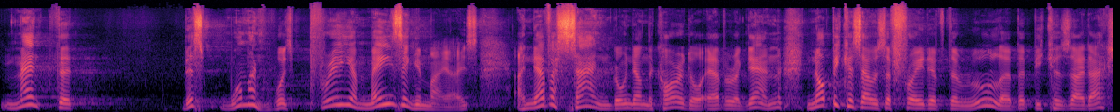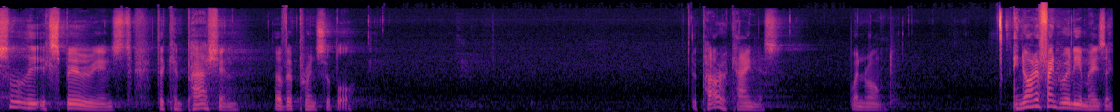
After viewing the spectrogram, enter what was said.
meant that this woman was pretty amazing in my eyes. I never sang going down the corridor ever again, not because I was afraid of the ruler, but because I'd actually experienced the compassion of a principal. The power of kindness when wronged. You know what I find really amazing?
